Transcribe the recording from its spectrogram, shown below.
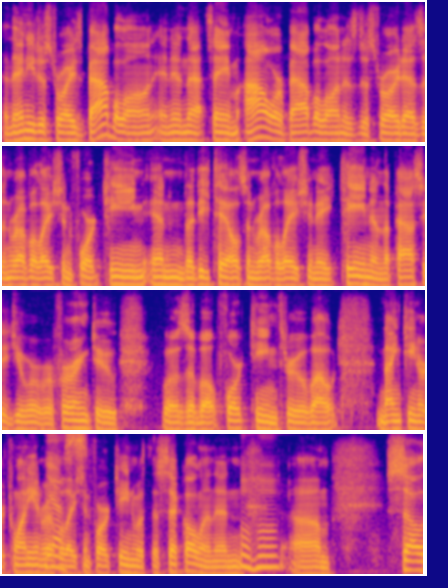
and then he destroys Babylon. And in that same hour, Babylon is destroyed, as in Revelation 14, and the details in Revelation 18. And the passage you were referring to was about 14 through about 19 or 20 in Revelation yes. 14 with the sickle, and then. Mm-hmm. Um, so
